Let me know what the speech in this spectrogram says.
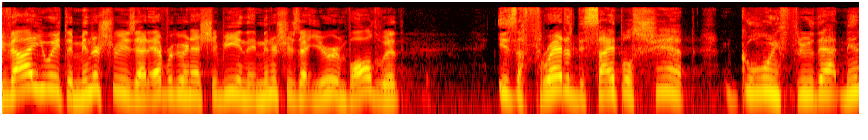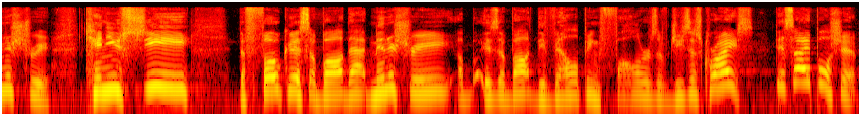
evaluate the ministries at Evergreen SGV and the ministries that you're involved with, is a thread of discipleship going through that ministry. Can you see the focus about that ministry is about developing followers of Jesus Christ? Discipleship.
